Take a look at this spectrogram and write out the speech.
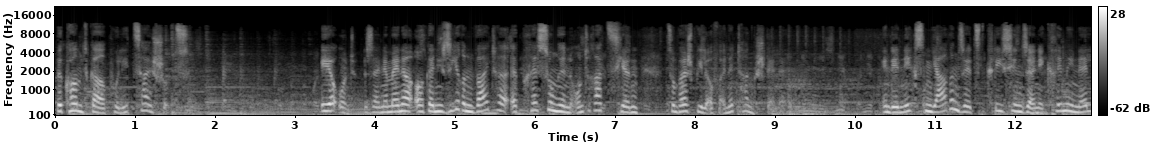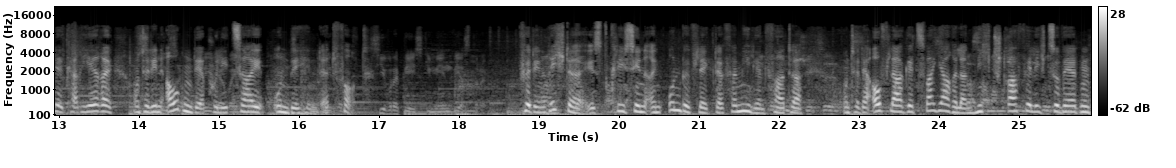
bekommt gar Polizeischutz. Er und seine Männer organisieren weiter Erpressungen und Razzien, zum Beispiel auf eine Tankstelle. In den nächsten Jahren setzt Krisin seine kriminelle Karriere unter den Augen der Polizei unbehindert fort. Für den Richter ist Krisin ein unbefleckter Familienvater. Unter der Auflage, zwei Jahre lang nicht straffällig zu werden,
